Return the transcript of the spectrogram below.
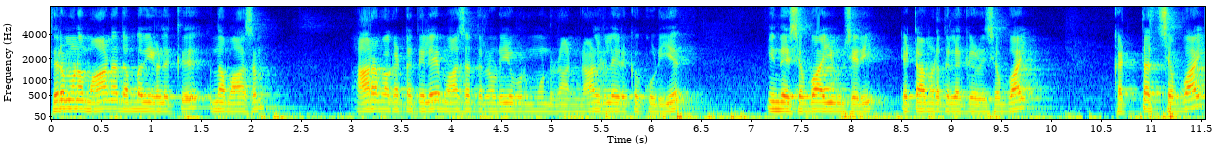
திருமணமான தம்பதிகளுக்கு இந்த மாதம் ஆரம்ப கட்டத்திலே மாதத்தினுடைய ஒரு மூன்று நான்கு நாள்களில் இருக்கக்கூடிய இந்த செவ்வாயும் சரி எட்டாம் இடத்தில் இருக்கிற செவ்வாய் கட்ட செவ்வாய்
